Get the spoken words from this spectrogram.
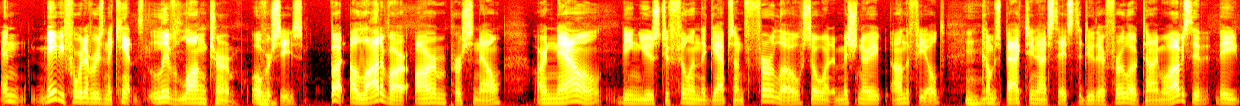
and maybe for whatever reason they can't live long term overseas. Mm-hmm. But a lot of our ARM personnel are now being used to fill in the gaps on furlough. So when a missionary on the field mm-hmm. comes back to the United States to do their furlough time, well, obviously they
